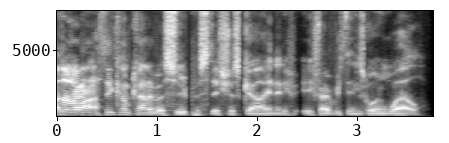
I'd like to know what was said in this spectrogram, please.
I don't know, I think I'm kind of a superstitious guy, and if, if everything's going well,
